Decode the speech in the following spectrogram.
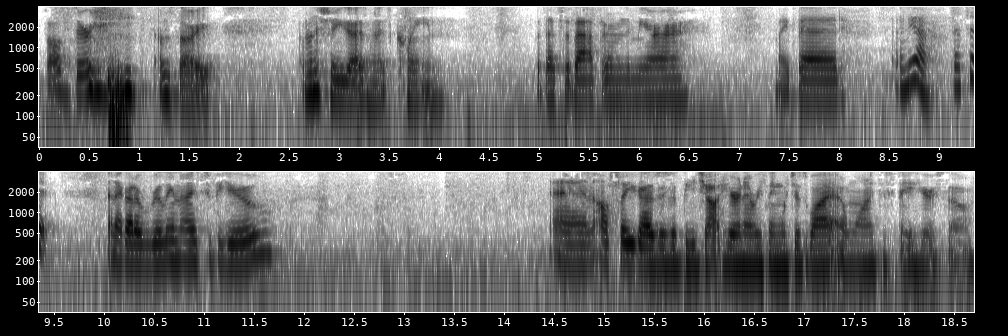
it's all dirty. I'm sorry. I'm gonna show you guys when it's clean. But that's the bathroom, the mirror, my bed, and yeah, that's it. And I got a really nice view. And I'll show you guys there's a beach out here and everything, which is why I wanted to stay here, so.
